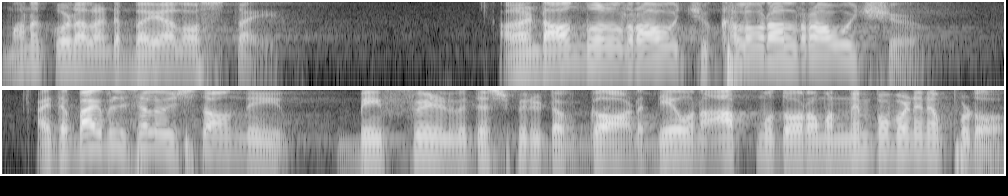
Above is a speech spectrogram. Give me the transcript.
మనకు కూడా అలాంటి భయాలు వస్తాయి. అలాంటి ఆందోళనలు రావచ్చు కలవరాలు రావచ్చు. అయితే బైబిల్ సెలవిస్తూ ఉంది be filled with the spirit of God దేవుని ఆత్మ ద్వారా మనం నింపబడినప్పుడు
